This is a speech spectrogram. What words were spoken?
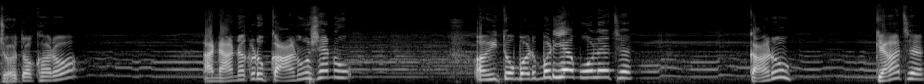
જો તો ખરો. આ નાનકડું કાણું છે નું? અહીં તો બડબડિયા બોલે છે. કાણું? ક્યાં છે?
